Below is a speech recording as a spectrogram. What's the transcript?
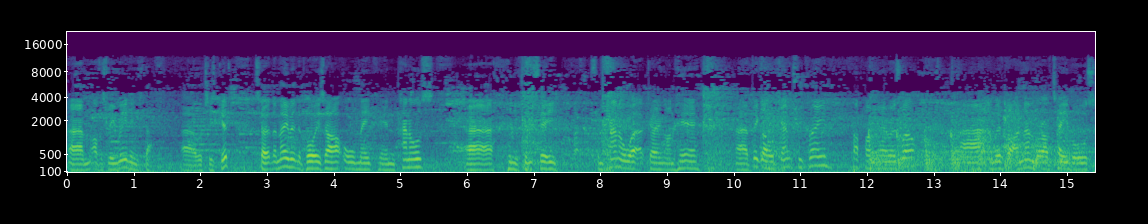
um, obviously reading stuff, uh, which is good. So at the moment the boys are all making panels, uh, and you can see some panel work going on here. Uh, big old gantry crane up on there as well, uh, and we've got a number of tables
